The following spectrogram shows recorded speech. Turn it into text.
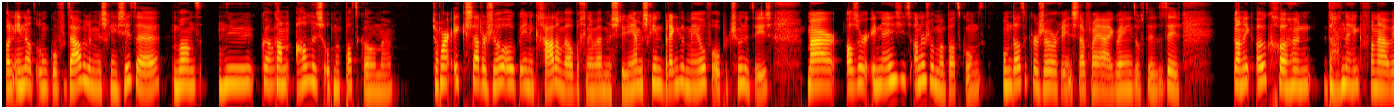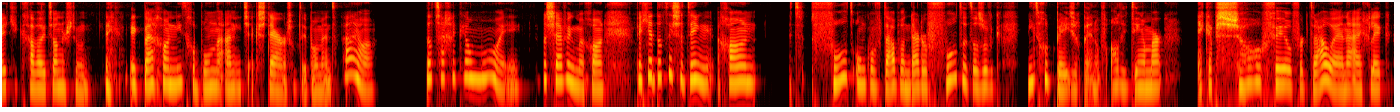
gewoon in dat oncomfortabele misschien zitten. Want nu kan, kan alles op mijn pad komen. Zeg maar, ik sta er zo open in. Ik ga dan wel beginnen met mijn studie. En misschien brengt het me heel veel opportunities. Maar als er ineens iets anders op mijn pad komt, omdat ik er zorg in sta van ja, ik weet niet of dit het is, kan ik ook gewoon dan denken van nou weet je, ik ga wel iets anders doen. Ik, ik ben gewoon niet gebonden aan iets externs op dit moment. Ah ja, dat is eigenlijk heel mooi. Besef ik me gewoon. Weet je, dat is het ding. Gewoon, het voelt oncomfortabel en daardoor voelt het alsof ik niet goed bezig ben of al die dingen. Maar ik heb zoveel vertrouwen en eigenlijk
